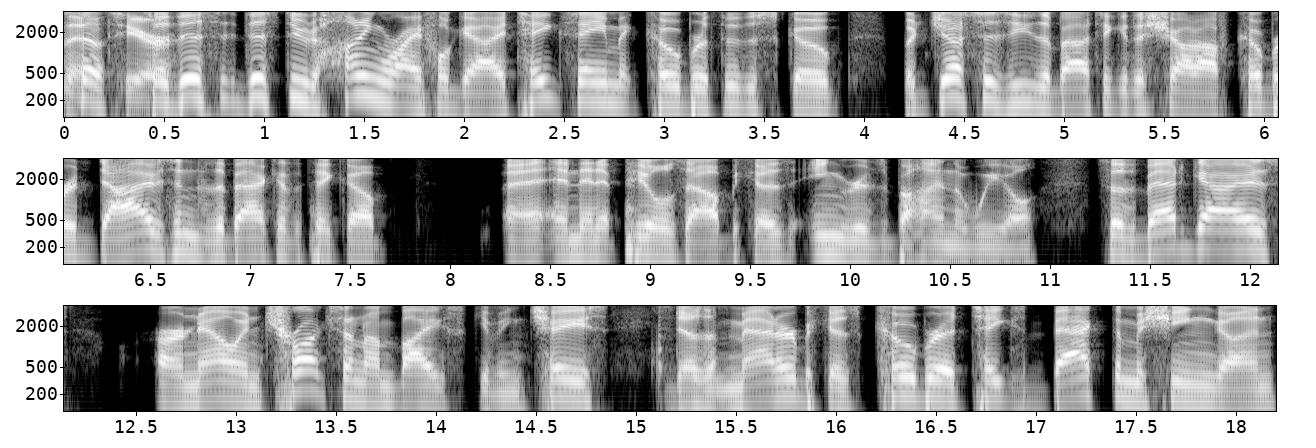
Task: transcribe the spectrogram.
minutes So, here. so this this dude hunting rifle guy takes aim at Cobra through the scope, but just as he's about to get a shot off, Cobra dives into the back of the pickup, a- and then it peels out because Ingrid's behind the wheel. So the bad guys are now in trucks and on bikes giving chase. It doesn't matter because Cobra takes back the machine gun,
